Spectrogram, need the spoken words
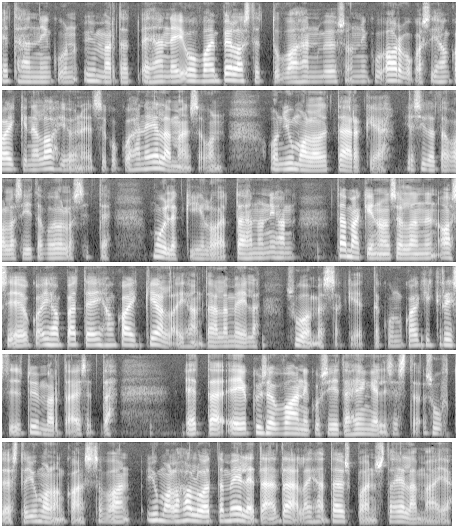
että hän niin kuin ymmärtää, että hän ei ole vain pelastettu, vaan hän myös on niin kuin arvokas ihan kaikki ne lahjoineet. Että se koko hänen elämänsä on, on Jumalalle tärkeä ja sillä tavalla siitä voi olla sitten muillekin iloa. Että hän on ihan, tämäkin on sellainen asia, joka ihan pätee ihan kaikkialla ihan täällä meillä Suomessakin. Että kun kaikki kristityt ymmärtäisivät, että, että ei ole kyse vain niin siitä hengellisestä suhteesta Jumalan kanssa, vaan Jumala haluaa, että me eletään täällä ihan täyspainosta elämää ja,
